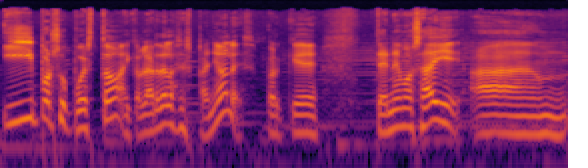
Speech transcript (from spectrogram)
Y por supuesto, hay que hablar de los españoles, porque tenemos ahí a um,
